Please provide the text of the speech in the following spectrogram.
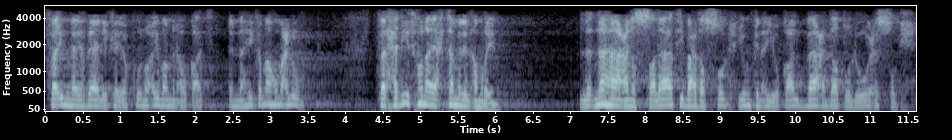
فإن ذلك يكون أيضا من أوقات النهي كما هو معلوم. فالحديث هنا يحتمل الأمرين. نهى عن الصلاة بعد الصبح يمكن أن يقال بعد طلوع الصبح.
